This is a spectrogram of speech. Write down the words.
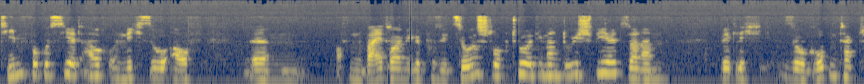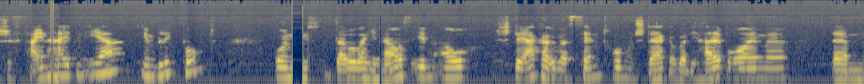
teamfokussiert auch und nicht so auf, ähm, auf eine weiträumige Positionsstruktur, die man durchspielt, sondern wirklich so gruppentaktische Feinheiten eher im Blickpunkt und darüber hinaus eben auch stärker übers Zentrum und stärker über die Halbräume. Ähm,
